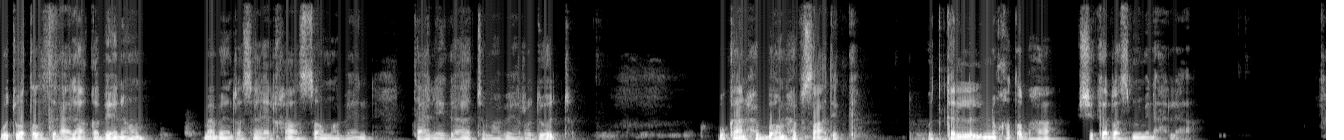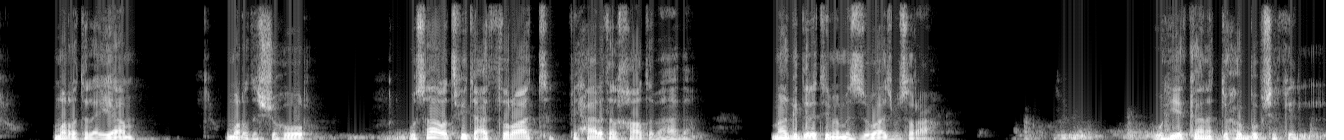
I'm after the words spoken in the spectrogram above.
وتوطدت العلاقة بينهم ما بين رسائل خاصة وما بين تعليقات وما بين ردود. وكان حبهم حب صادق وتكلل إنه خطبها بشكل رسمي من أهلها. مرت الأيام ومرت الشهور وصارت في تعثرات في حالة الخاطب هذا. ما قدر يتمم الزواج بسرعة. وهي كانت تحبه بشكل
